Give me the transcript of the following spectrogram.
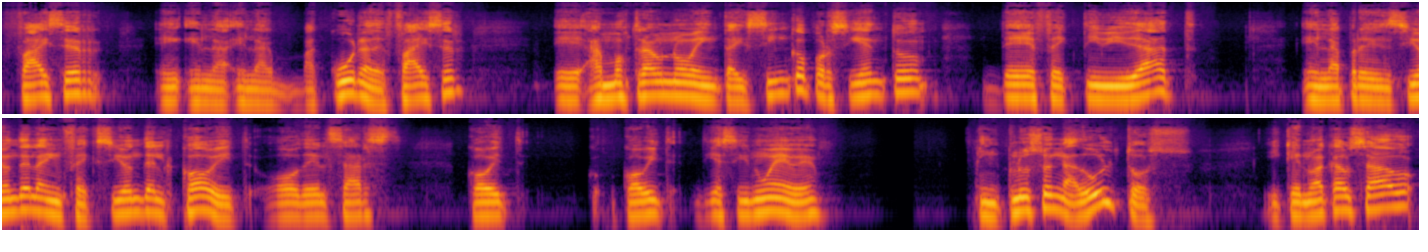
Pfizer, en, la, en la, vacuna de Pfizer, eh, ha mostrado un 95% de efectividad en la prevención de la infección del COVID o del SARS-CoV-19, incluso en adultos y que no ha causado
